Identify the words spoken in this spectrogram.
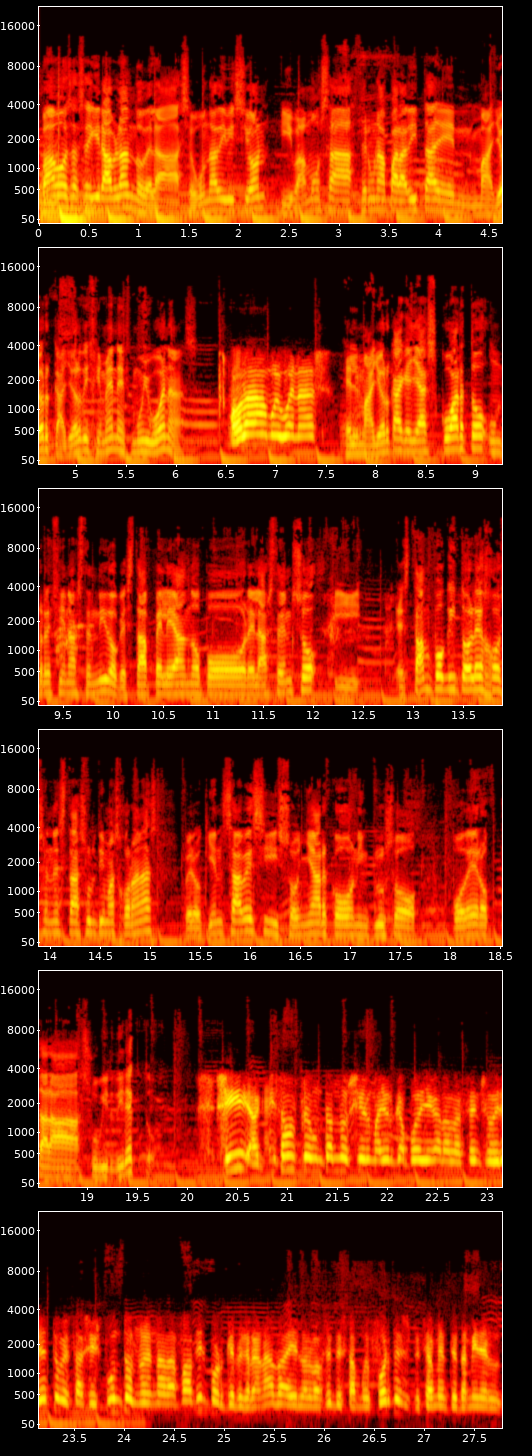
Vamos a seguir hablando de la segunda división y vamos a hacer una paradita en Mallorca. Jordi Jiménez, muy buenas. Hola, muy buenas. El Mallorca que ya es cuarto, un recién ascendido que está peleando por el ascenso y está un poquito lejos en estas últimas jornadas, pero quién sabe si soñar con incluso poder optar a subir directo. Sí, aquí estamos preguntando si el Mallorca puede llegar al ascenso directo, que está a seis puntos. No es nada fácil porque el Granada y el Albacete están muy fuertes, especialmente también el,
